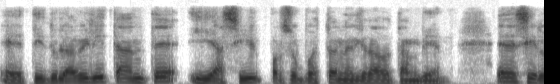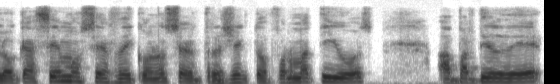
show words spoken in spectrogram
eh, título habilitante y así, por supuesto, en el grado también. Es decir, lo que hacemos es reconocer trayectos formativos a partir de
